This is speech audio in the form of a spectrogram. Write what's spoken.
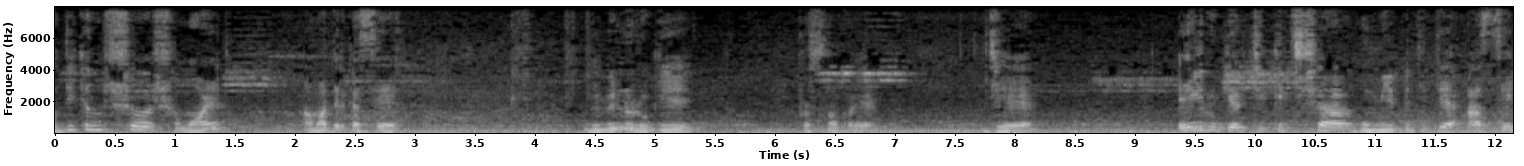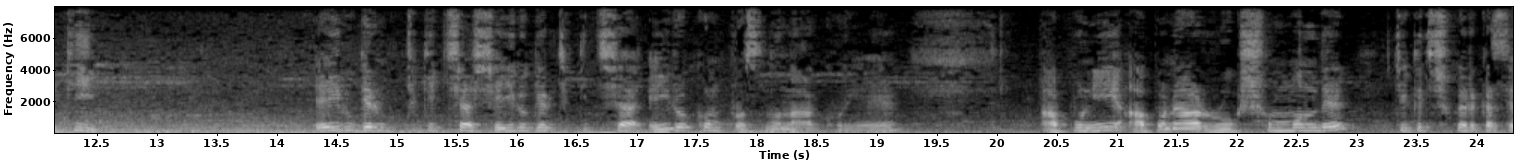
অধিকাংশ সময় আমাদের কাছে বিভিন্ন রোগী প্রশ্ন করে যে, এই রোগের চিকিৎসা হোমিওপ্যাথিতে আছে কি? এই রোগের চিকিৎসা, সেই রোগের চিকিৎসা এইরকম প্রশ্ন না করে আপনি আপনার রোগ সম্বন্ধে চিকিৎসকের কাছে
